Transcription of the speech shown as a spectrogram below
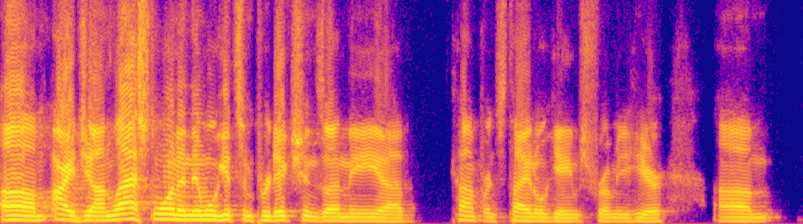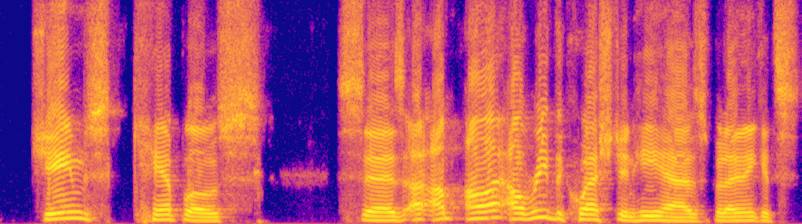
Um, all right, John. Last one, and then we'll get some predictions on the uh, conference title games from you here. Um, James Campos says, I, will I'll read the question he has, but I think it's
